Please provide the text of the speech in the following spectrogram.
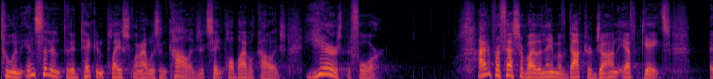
to an incident that had taken place when I was in college at St. Paul Bible College years before. I had a professor by the name of Dr. John F. Gates. Uh,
